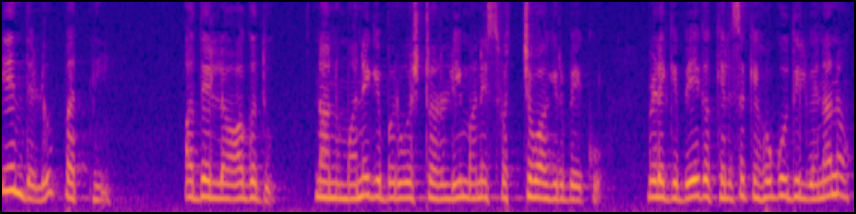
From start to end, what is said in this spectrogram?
ಎಂದಳು ಪತ್ನಿ. ಅದೆಲ್ಲ ಆಗದು. ನಾನು ಮನೆಗೆ ಬರುವಷ್ಟರಲ್ಲಿ ಮನೆ ಸ್ವಚ್ಛವಾಗಿರಬೇಕು. ಬೆಳಗ್ಗೆ ಬೇಗ ಕೆಲಸಕ್ಕೆ ಹೋಗೋದಿಲ್ವೇ ನಾನು?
